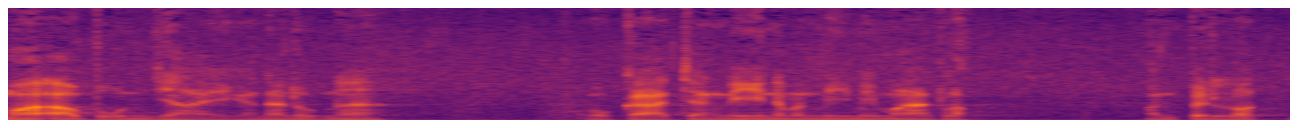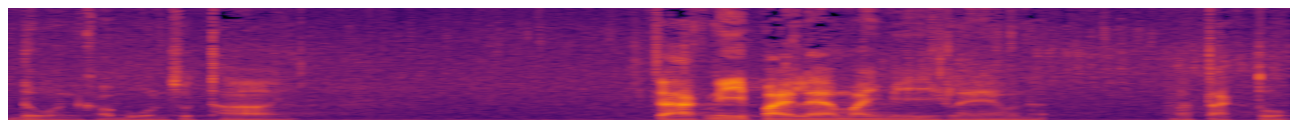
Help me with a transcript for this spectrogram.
มาเอาบุญใหญ่กันนะลูกนะ โอกาสอย่างนี้นะมันมีไม่มากหรอก มันเป็นรถโดนขบวนสุดท้าย จากนี้ไปแล้วไม่มีอีกแล้วนะมาตักตวง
